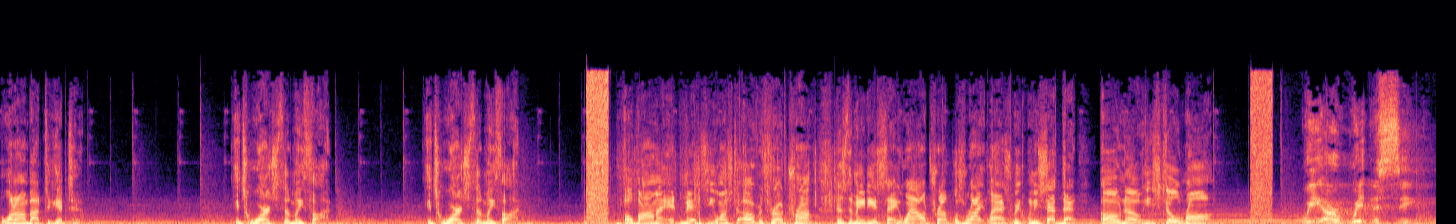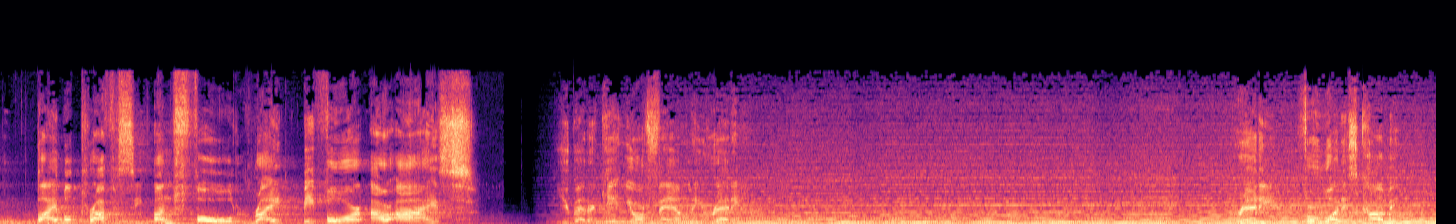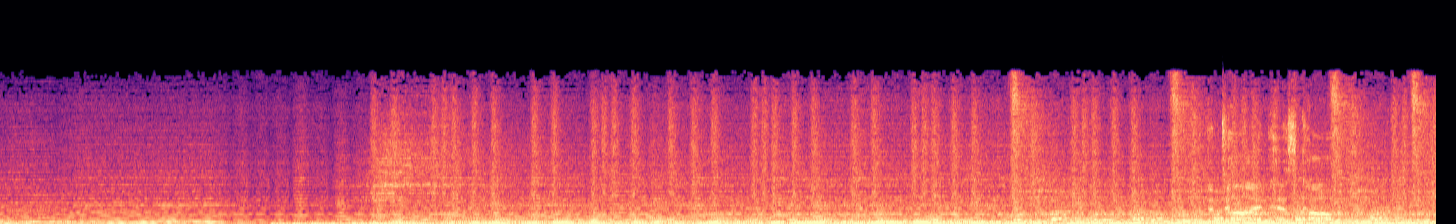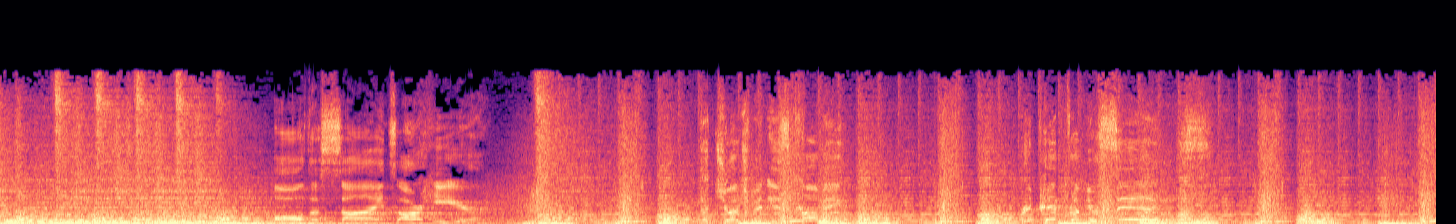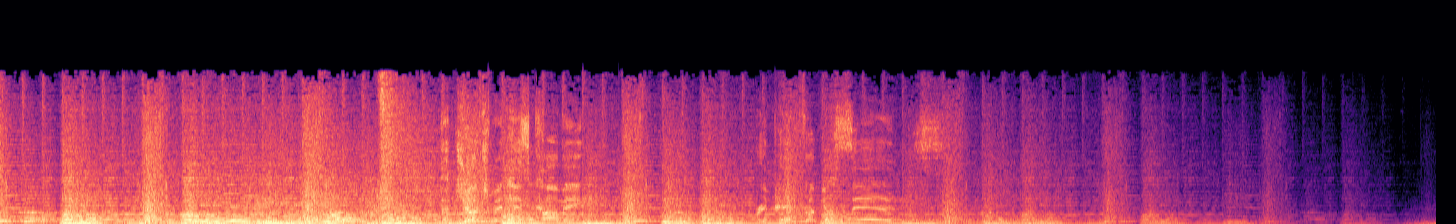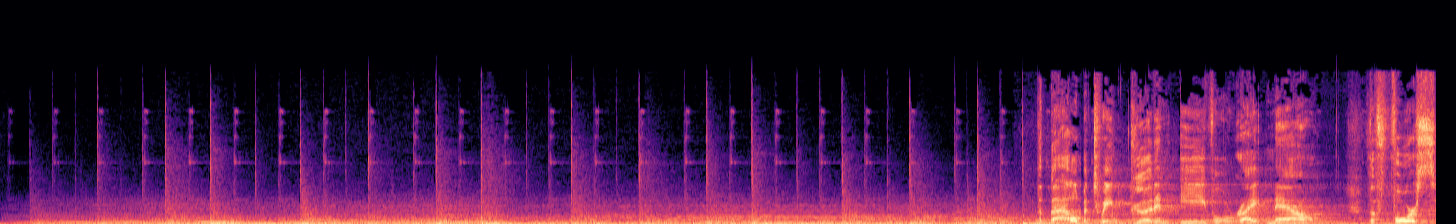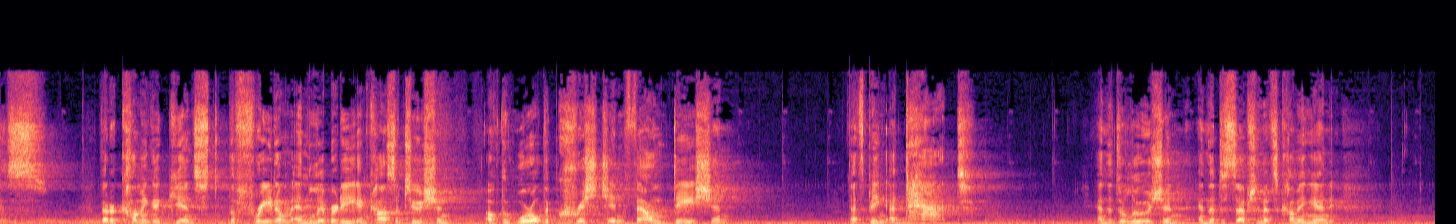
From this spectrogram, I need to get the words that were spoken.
The one I'm about to get to. It's worse than we thought. It's worse than we thought. Obama admits he wants to overthrow Trump. Does the media say, wow, Trump was right last week when he said that? Oh, no, he's still wrong. We are witnessing Bible prophecy unfold right before our eyes. You better get your family ready. Ready for what is coming. Battle between good and evil right now, the forces that are coming against the freedom and liberty and constitution of the world, the Christian foundation that's being attacked, and the delusion and the deception that's coming in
